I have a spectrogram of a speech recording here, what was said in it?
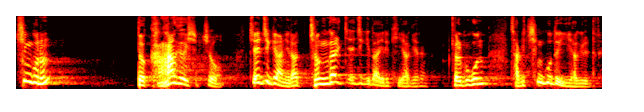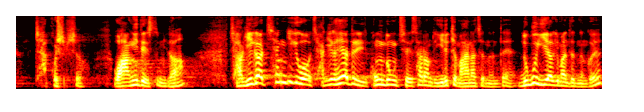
친구는 더 강하게 하십시오. 재직이 아니라 정갈 재직이다 이렇게 이야기를. 결국은 자기 친구들의 이야기를 들어요. 자 보십시오. 왕이 됐습니다. 자기가 챙기고 자기가 해야 될 공동체의 사람들이 이렇게 많아졌는데 누구 이야기만 듣는 거예요?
